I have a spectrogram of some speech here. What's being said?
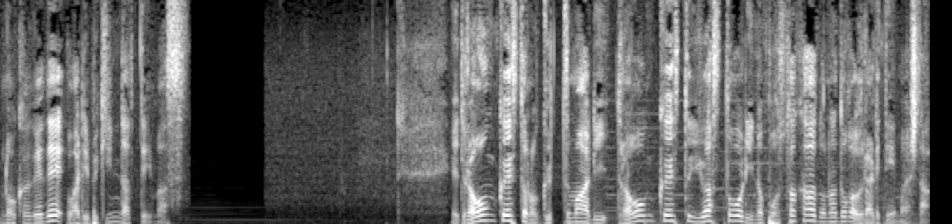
のおかげで割引になっています。ドラゴンクエストのグッズもあり、ドラゴンクエスト Your Story のポストカードなどが売られていました。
